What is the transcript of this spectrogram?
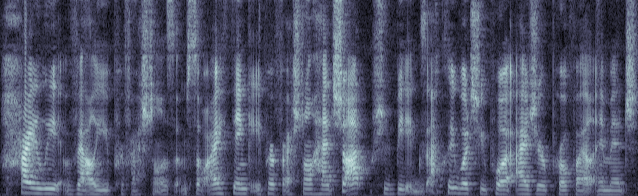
highly value professionalism. So I think a professional headshot should be exactly what you put as your profile image.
